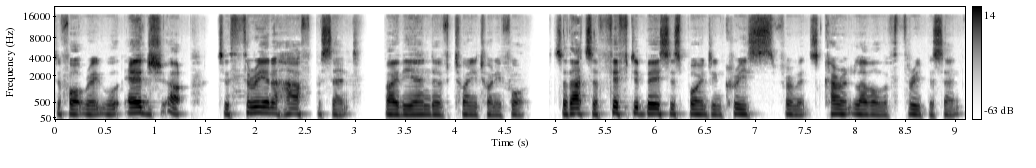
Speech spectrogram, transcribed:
default rate will edge up to 3.5% by the end of 2024. So that's a 50 basis point increase from its current level of 3%.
